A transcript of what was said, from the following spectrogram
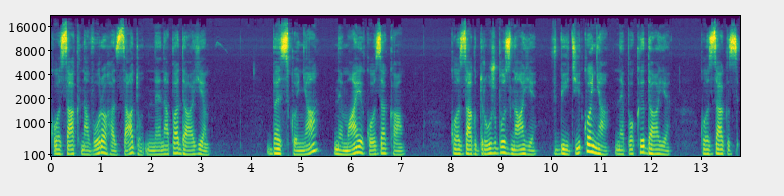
Козак на ворога ззаду не нападає. Без коня немає козака. Козак дружбу знає, в біді коня не покидає. Козак з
